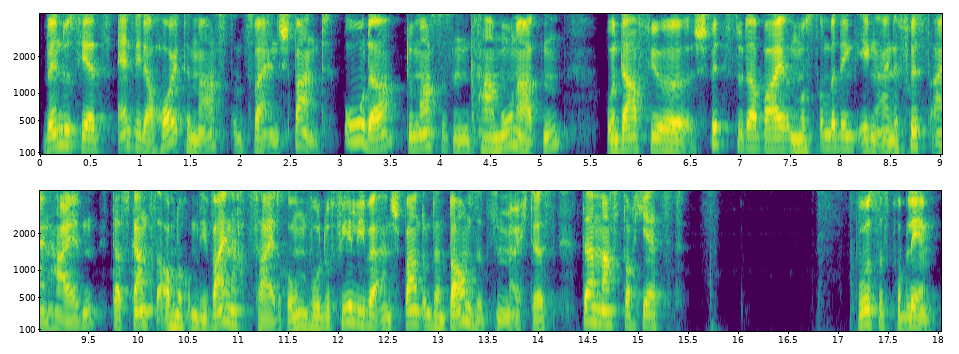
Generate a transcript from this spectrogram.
wenn du es jetzt entweder heute machst und zwar entspannt oder du machst es in ein paar Monaten und dafür schwitzt du dabei und musst unbedingt irgendeine Frist einhalten, das Ganze auch noch um die Weihnachtszeit rum, wo du viel lieber entspannt unterm Baum sitzen möchtest, dann mach's doch jetzt. Wo ist das Problem?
